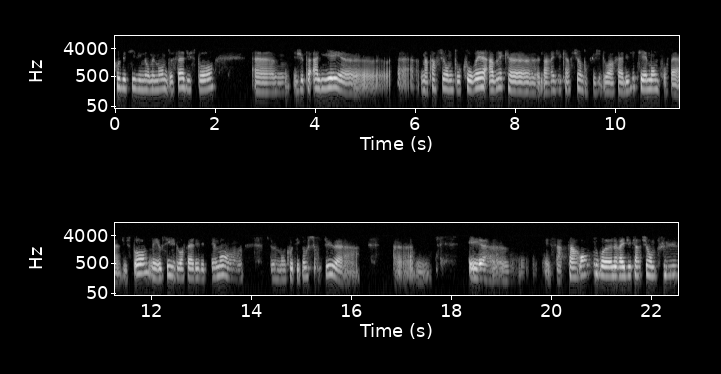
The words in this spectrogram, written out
positifs énormément de faire du sport. je peux allier ma passion pour courir avec la rééducation. Donc, je dois faire des étirements pour faire du sport, mais aussi je dois faire des étirements de mon côté gauche surtout. et ça, rend la rééducation plus,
